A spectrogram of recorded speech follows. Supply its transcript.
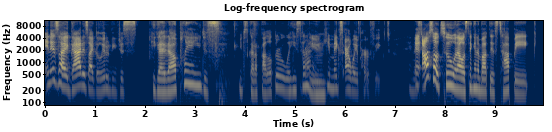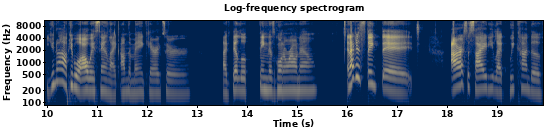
And it's like God is like literally just He got it all planned. You just you just gotta follow through with what he's telling right. you. He makes our way perfect. And it's- also too, when I was thinking about this topic, you know how people are always saying like I'm the main character, like that little thing that's going around now. And I just think that our society, like we kind of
